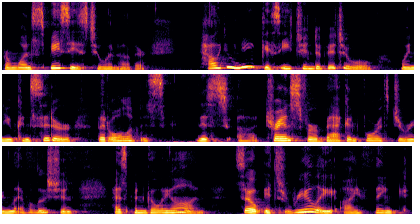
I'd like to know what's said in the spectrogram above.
from one species to another. How unique is each individual when you consider that all of this, this uh, transfer back and forth during evolution has been going on? So it's really, I think,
